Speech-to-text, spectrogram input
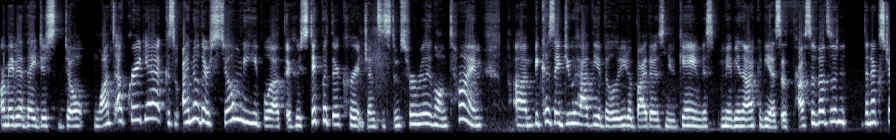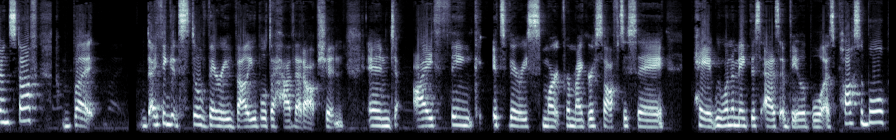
or maybe they just don't want to upgrade yet. Because I know there's so many people out there who stick with their current gen systems for a really long time um, because they do have the ability to buy those new games. Maybe not going to be as impressive as the next gen stuff, but I think it's still very valuable to have that option. And I think it's very smart for Microsoft to say, hey, we want to make this as available as possible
